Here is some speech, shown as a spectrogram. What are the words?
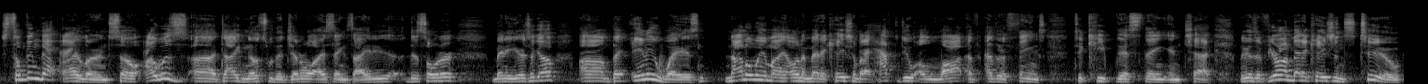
something that I learned, so I was uh, diagnosed with a generalized anxiety disorder many years ago, um, but anyways, not only am I on a medication, but I have to do a lot of other things to keep this thing in check. Because if you're on medications too,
